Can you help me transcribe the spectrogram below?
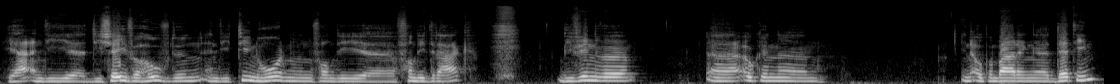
Ja, en die, uh, die zeven hoofden en die tien hoornen van die, van die draak, die vinden we ook in, in openbaring 13.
